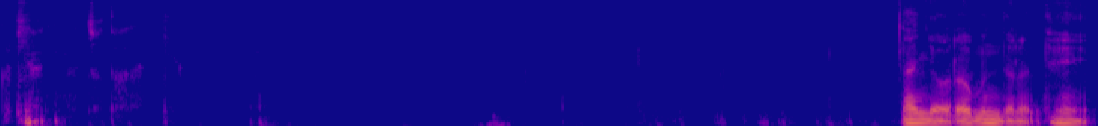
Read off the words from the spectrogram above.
그게 아니면 저도 안 할게요. 난 여러분들한테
